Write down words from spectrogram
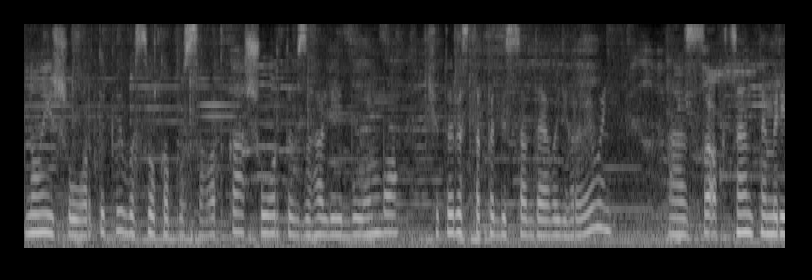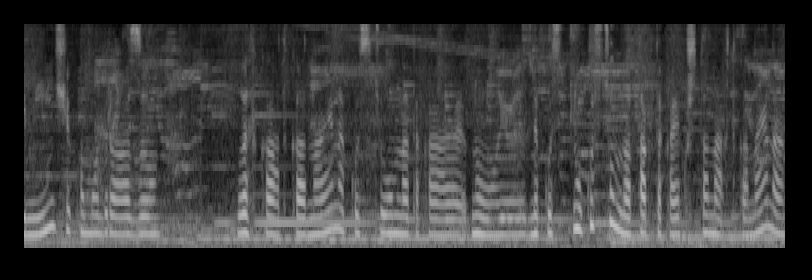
Ну і шортики, висока посадка, шорти взагалі бомба, 459 гривень з акцентним ремінчиком одразу. Легка тканина, костюмна, така, ну, не костюм, ну, костюмна, так, така, як в штанах тканина.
